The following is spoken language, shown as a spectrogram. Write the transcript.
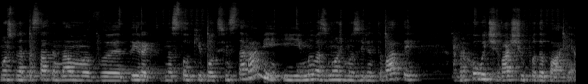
Можна написати нам в директ на столки бокс в інстаграмі, і ми вас зможемо зорієнтувати, враховуючи ваші вподобання.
